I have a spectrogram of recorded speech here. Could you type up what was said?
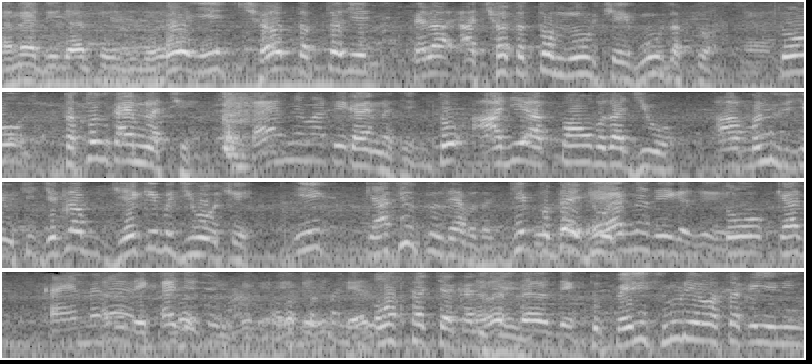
અમે જુદા તું એ છ તત્વ જે પેલા આ છ તત્વ મૂળ છે મૂળ તત્વ. તો તત્વ તો કાયમ ના જ છે. માટે? કાયમ નથી તો આ જે આત્માઓ બધા જીવો આ મનુષ્ય જીવ છે જેટલા જે કે જીવો છે એ ક્યાંથી ઉત્પન્ન થયા બધા? જે બધા જીવો નથી તો ક્યાં. અવસ્થા છે તો પેલી સુરુની અવસ્થા કહીએ નહીં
